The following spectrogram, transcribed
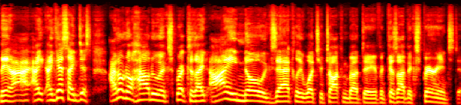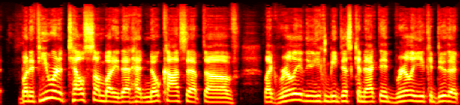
man, I, I guess I just I don't know how to express because I I know exactly what you're talking about, Dave, because I've experienced it. But if you were to tell somebody that had no concept of like really you can be disconnected, really you could do that.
